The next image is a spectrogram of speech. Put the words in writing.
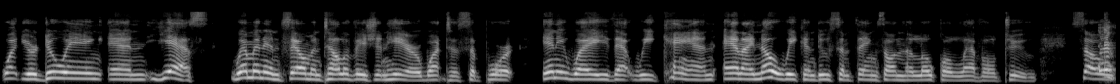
what you're doing. And yes, women in film and television here want to support any way that we can. And I know we can do some things on the local level too. So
